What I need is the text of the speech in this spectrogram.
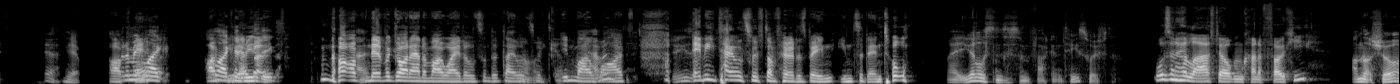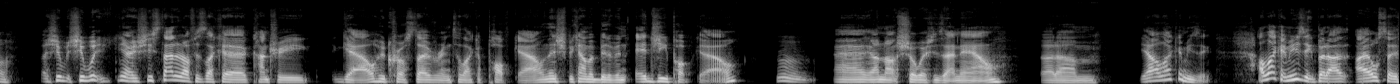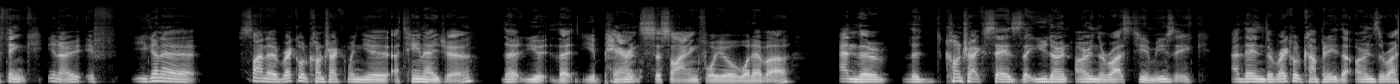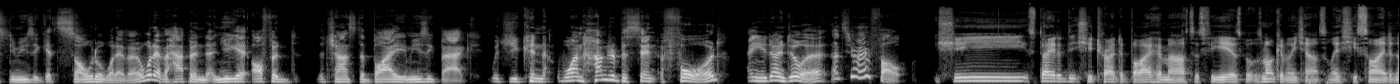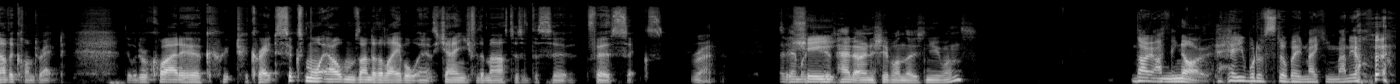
Yeah. Yep. But I mean, like, I I've like her never- music. No, I've never gone out of my way to listen to Taylor Oh Swift God. in my Haven't? life. Jesus. Any Taylor Swift I've heard has been incidental. Mate, you got to listen to some fucking T Swift. Wasn't her last album kind of folky? I'm not sure, but she she you know she started off as like a country gal who crossed over into like a pop gal, and then she became a bit of an edgy pop gal. Hmm. And I'm not sure where she's at now, but um, yeah, I like her music. I like her music, but I I also think you know if you're gonna sign a record contract when you're a teenager that you that your parents are signing for you or whatever, and the the contract says that you don't own the rights to your music, and then the record company that owns the rights to your music gets sold or whatever, or whatever happened, and you get offered the chance to buy your music back, which you can 100% afford, and you don't do it, that's your own fault. She stated that she tried to buy her masters for years, but was not given the chance unless she signed another contract that would require her to create six more albums under the label in exchange for the masters of the first six. Right. So then would she- you have had ownership on those new ones? No, I think No. he would have still been making money off it.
